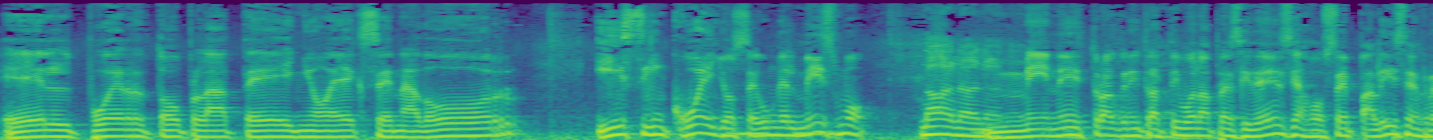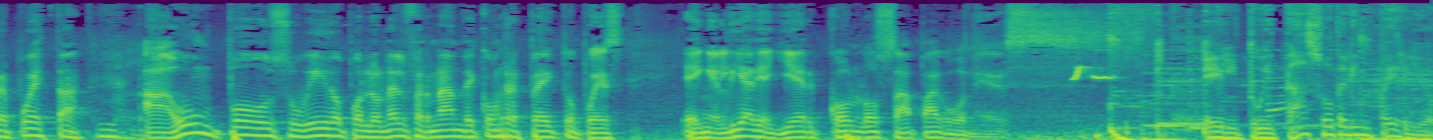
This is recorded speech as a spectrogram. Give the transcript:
el puerto plateño ex senador y sin cuello, según el mismo. No, no, no. Ministro administrativo de la presidencia, José Paliza, en respuesta a un post subido por Leonel Fernández con respecto, pues, en el día de ayer con los apagones. El tuitazo del imperio.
